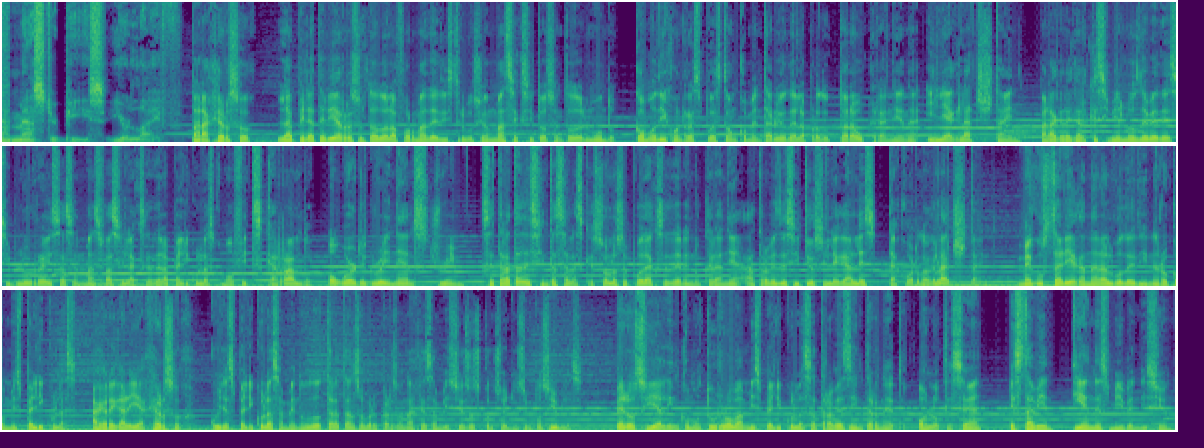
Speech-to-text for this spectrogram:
Masterpiece Your Life. Para Herzog, la piratería ha resultado la forma de distribución más exitosa en todo el mundo, como dijo en respuesta a un comentario de la productora ucraniana Ilya Gladstein, para agregar que si bien los DVDs y Blu-rays hacen más fácil acceder a películas como Fitzcarraldo o Where the Green Ants Dream, se trata de cintas a las que solo se puede acceder en Ucrania a través de sitios ilegales, de acuerdo a Gladstein. Me gustaría ganar algo de dinero con mis películas, agregaría Herzog, cuyas películas a menudo tratan sobre personajes ambiciosos con sueños imposibles. Pero si alguien como tú roba mis películas a través de internet o lo que sea, está bien, tienes mi bendición.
